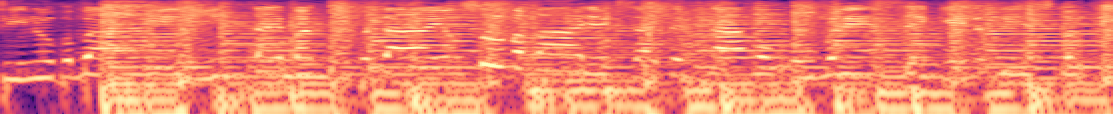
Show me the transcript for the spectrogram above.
Sino pa ba ang hinihintay? Ba't ba tayong sumakay? Excited na akong umalis Sige na please continuous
